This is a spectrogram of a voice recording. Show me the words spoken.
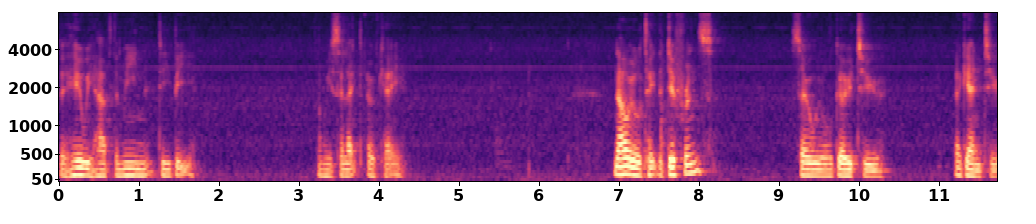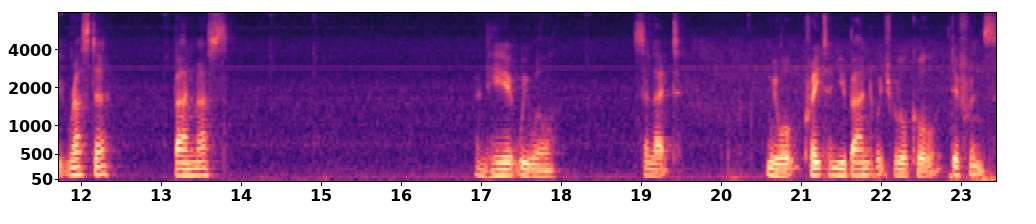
So here we have the mean dB and we select OK. Now we will take the difference. So we will go to, again to raster, band maths, and here we will select, we will create a new band which we will call difference.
